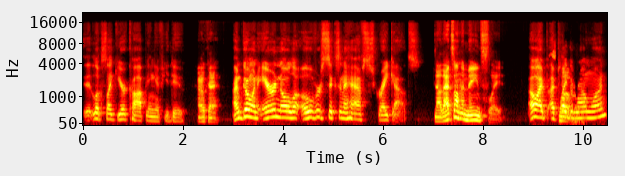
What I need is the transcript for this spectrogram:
it looks like you're copying if you do. Okay. I'm going Aaron Nola over six and a half strikeouts. Now that's on the main slate. Oh, I, I played the wrong one.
